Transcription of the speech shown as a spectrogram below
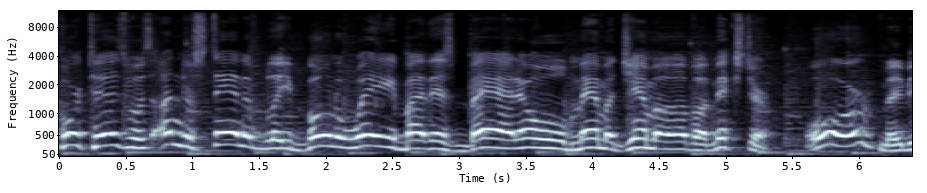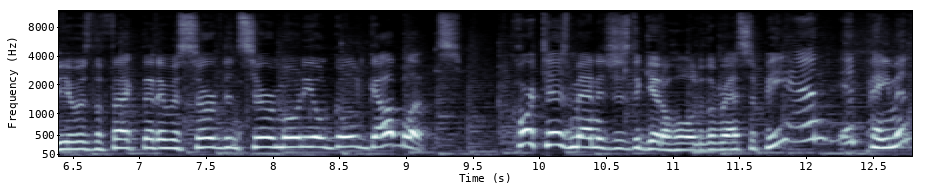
Cortez was understandably blown away by this bad old mamma jamma of a mixture. Or maybe it was the fact that it was served in ceremonial gold goblets. Cortez manages to get a hold of the recipe and, in payment,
